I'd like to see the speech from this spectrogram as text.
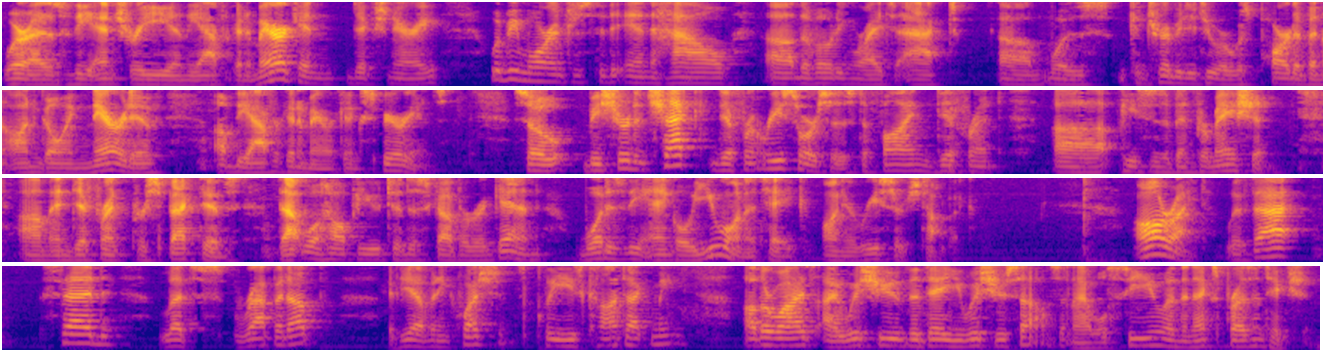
Whereas the entry in the African American dictionary would be more interested in how uh, the Voting Rights Act um, was contributed to or was part of an ongoing narrative of the African American experience. So be sure to check different resources to find different uh, pieces of information um, and different perspectives. That will help you to discover, again, what is the angle you want to take on your research topic. All right, with that said, let's wrap it up. If you have any questions, please contact me. Otherwise, I wish you the day you wish yourselves, and I will see you in the next presentation.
